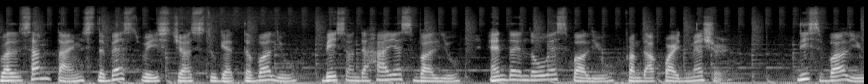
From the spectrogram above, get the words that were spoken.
While sometimes the best way is just to get the value based on the highest value and the lowest value from the acquired measure. This value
